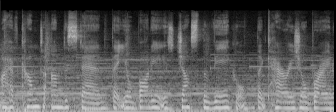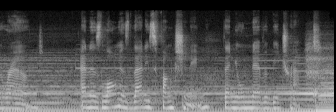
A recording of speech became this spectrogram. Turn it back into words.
I have come to understand that your body is just the vehicle that carries your brain around. And as long as that is functioning, then you'll never be trapped.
